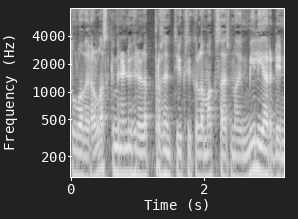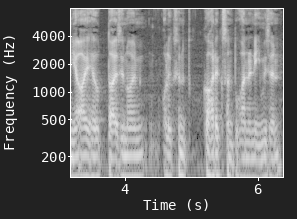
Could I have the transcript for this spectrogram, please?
tuloveron laskeminen yhdellä prosenttiyksiköllä maksaisi noin miljardin ja aiheuttaisi noin, oliko se nyt 8000 ihmisen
